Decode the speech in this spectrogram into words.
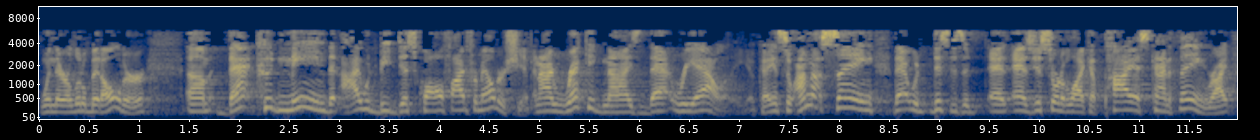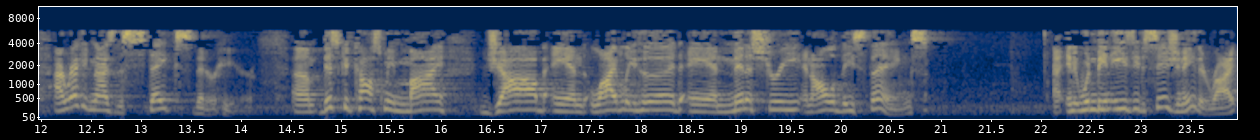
when they're a little bit older, um, that could mean that I would be disqualified from eldership. And I recognize that reality. Okay? And so I'm not saying that would, this is a, as, as just sort of like a pious kind of thing, right? I recognize the stakes that are here. Um, this could cost me my job and livelihood and ministry and all of these things. Uh, and it wouldn't be an easy decision either, right?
